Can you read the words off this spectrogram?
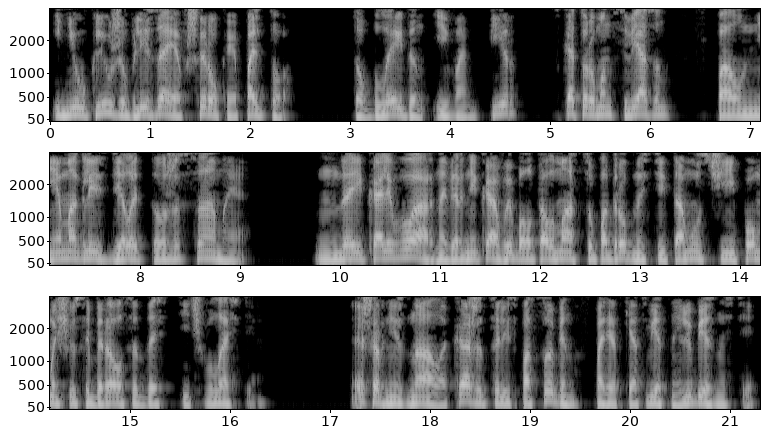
и неуклюже влезая в широкое пальто, то Блейден и вампир, с которым он связан, вполне могли сделать то же самое. Да и Кальвар наверняка выболтал массу подробностей тому, с чьей помощью собирался достичь власти. Эшер не знал, окажется ли способен, в порядке ответной любезности,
